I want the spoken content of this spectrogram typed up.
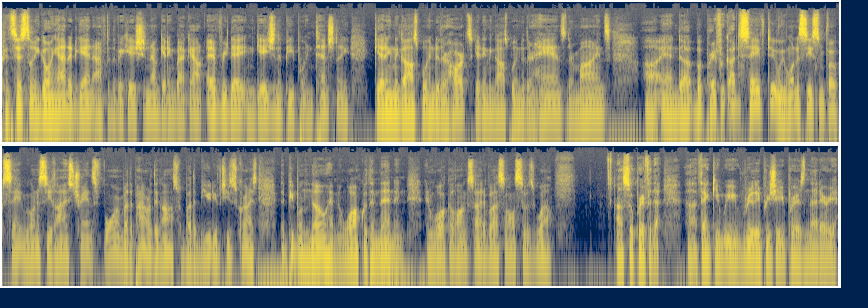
consistently going at it again after the vacation. Now, getting back out every day, engaging the people intentionally, getting the gospel into their hearts, getting the gospel into their hands, their minds, uh, and uh, but pray for God to save too. We want to see some folks saved. We want to see lives transformed by the power of the gospel, by the beauty of Jesus Christ. That people know Him and walk with Him then, and and walk alongside of us also as well. Uh, so pray for that. Uh, thank you. We really appreciate your prayers in that area.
